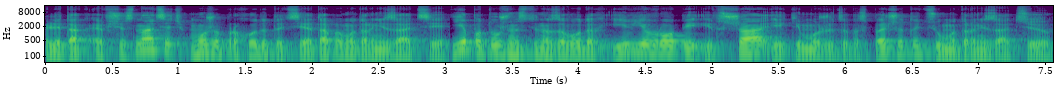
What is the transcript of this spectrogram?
Літак F-16 може проходити ці етапи модернізації. Є потужності на заводах і в Європі, і в США, які можуть забезпечити цю модернізацію.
